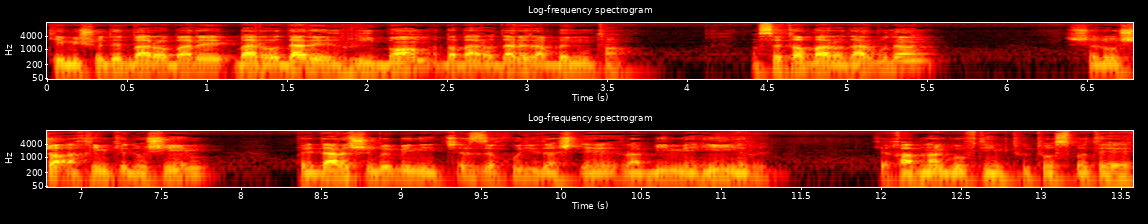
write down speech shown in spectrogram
که می‌شده برابر برادر ریبام و برادر رب نوتان سه تا برادر بودن شلوشا اخیم که دوشیم پدرشون ببینید چه زخودی داشته ربی مهیر که قبلا گفتیم تو توسبت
